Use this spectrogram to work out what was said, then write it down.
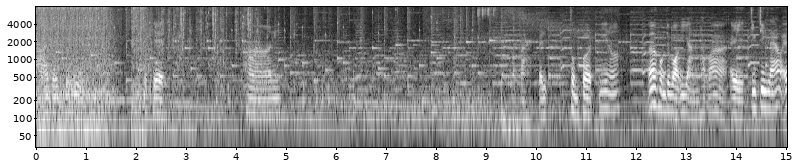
ตายไปสิโอเคผ่านไปเป็นสุ่มเปิดนี่เนาะเออผมจะบอกอีกอย่างนึงครับว่าไอ้จริง ๆ แล้วไอ้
